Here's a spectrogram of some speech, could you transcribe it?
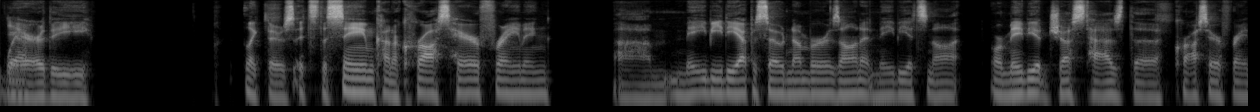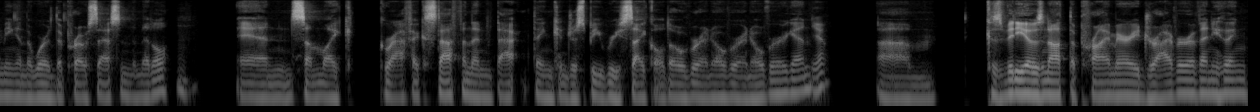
Yeah. where the like there's it's the same kind of crosshair framing um, maybe the episode number is on it maybe it's not or maybe it just has the crosshair framing and the word the process in the middle Mhm. And some like graphic stuff and then that thing can just be recycled over and over and over again yeah um because video is not the primary driver of anything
